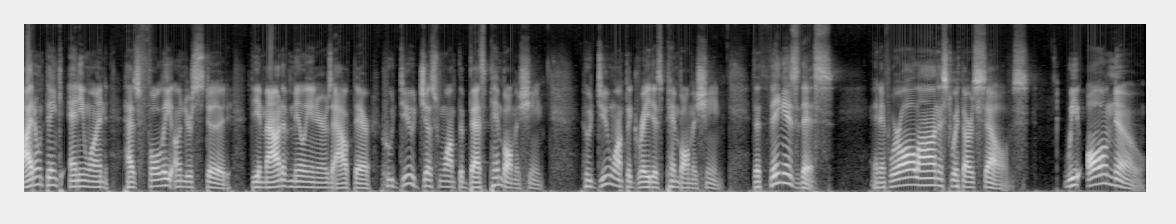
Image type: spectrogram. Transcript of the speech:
I don't think anyone has fully understood the amount of millionaires out there who do just want the best pinball machine, who do want the greatest pinball machine. The thing is this, and if we're all honest with ourselves, we all know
